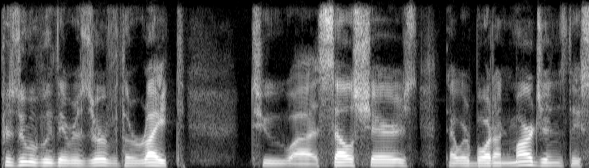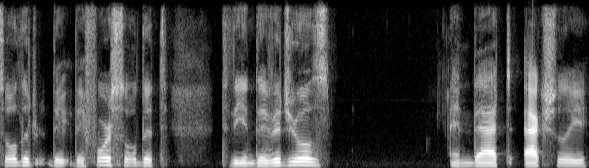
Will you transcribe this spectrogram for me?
presumably they reserve the right to uh, sell shares that were bought on margins. They sold it. They they sold it to the individuals, and that actually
